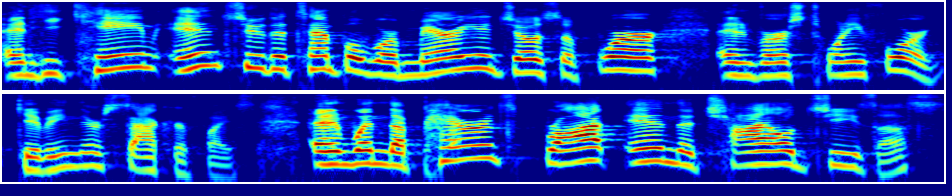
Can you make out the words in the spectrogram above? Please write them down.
and he came into the temple where Mary and Joseph were in verse 24, giving their sacrifice. And when the parents brought in the child Jesus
